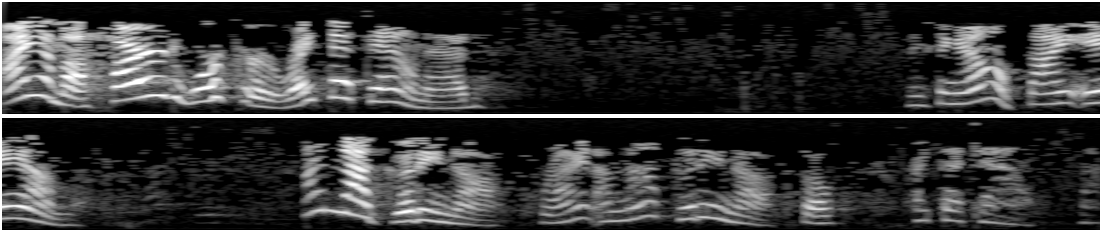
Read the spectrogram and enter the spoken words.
I am a hard worker. Write that down, Ed. Anything else? I am. I'm not good enough, right? I'm not good enough. So write that down. Not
